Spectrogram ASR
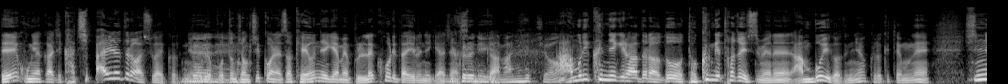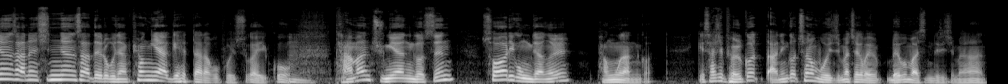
내 공약까지 같이 빨려 들어갈 수가 있거든요. 네네. 우리가 보통 정치권에서 개헌 얘기하면 블랙홀이다 이런 얘기 하지 그런 얘기 않습니까? 많이 했죠. 아무리 큰 얘기를 하더라도 더 큰 게 터져 있으면은 안 보이거든요. 그렇기 때문에 신년사는 신년사대로 그냥 평이하게 했다라고 볼 수가 있고 음. 다만 중요한 것은 소아리 공장을 방문한 것. 사실 별것 아닌 것처럼 보이지만 제가 매- 매번 말씀드리지만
